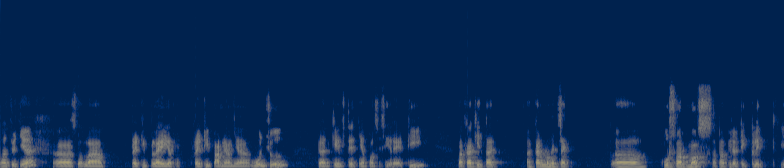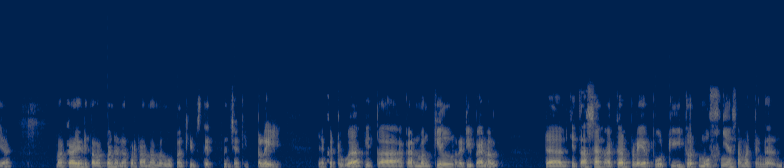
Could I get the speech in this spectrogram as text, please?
Selanjutnya, uh, setelah ready player, ready panelnya muncul dan game state-nya posisi ready, maka kita akan mengecek uh, kursor mouse apabila diklik ya. Maka yang kita lakukan adalah pertama mengubah game state menjadi play. Yang kedua, kita akan mengkill ready panel dan kita set agar player body dot move-nya sama dengan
